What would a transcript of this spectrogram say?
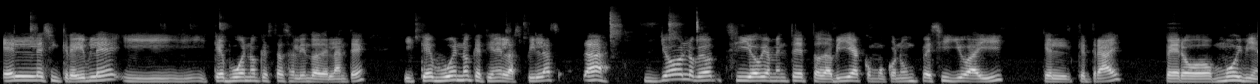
él es increíble y, y qué bueno que está saliendo adelante y qué bueno que tiene las pilas. Ah, yo lo veo, sí, obviamente todavía como con un pesillo ahí que, el, que trae, pero muy bien,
